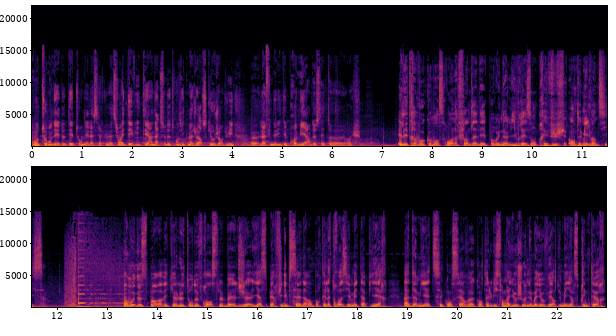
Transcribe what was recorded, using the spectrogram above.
contourner, de détourner la circulation et d'éviter un axe de transit majeur, ce qui est aujourd'hui euh, la finalité première de cette euh, rue. Et les travaux commenceront à la fin de l'année pour une livraison prévue en 2026. Un mot de sport avec le Tour de France. Le Belge Jasper Philipsen a remporté la troisième étape hier. Adam Yates conserve quant à lui son maillot jaune. Le maillot vert du meilleur sprinter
